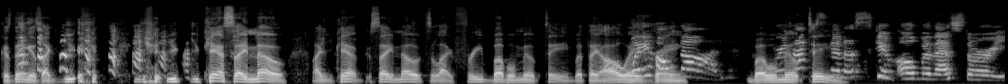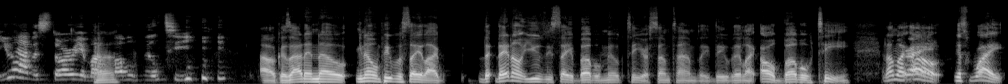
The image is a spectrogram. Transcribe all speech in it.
because thing is, like you, you, you can't say no. Like you can't say no to like free bubble milk tea, but they always Wait, bring bubble We're milk tea. We're gonna skip over that story. You have a story about bubble milk tea. oh, because I didn't know. You know when people say like they don't usually say bubble milk tea, or sometimes they do. They're like, "Oh, bubble tea," and I'm like, right. "Oh, it's white."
